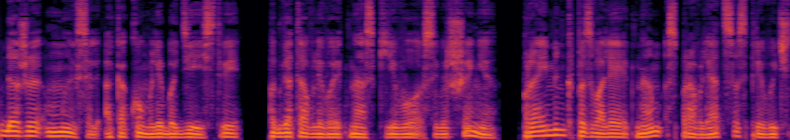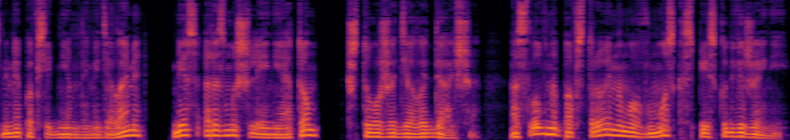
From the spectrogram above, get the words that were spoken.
даже мысль о каком-либо действии подготавливает нас к его совершению, Прайминг позволяет нам справляться с привычными повседневными делами без размышления о том, что же делать дальше, а словно по встроенному в мозг списку движений.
